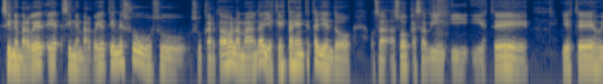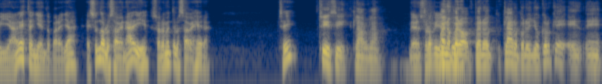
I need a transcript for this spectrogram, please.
Sin embargo, ella, sin embargo, ella tiene su, su, su, carta bajo la manga y es que esta gente está yendo, o sea, Ahsoka, Sabine y, y este y este Huiyang están yendo para allá. Eso no lo sabe nadie, solamente lo sabe Hera. ¿Sí? Sí, sí, claro, claro. Bueno, eso es lo que yo bueno pero, pero, claro, pero yo creo que eh, eh,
